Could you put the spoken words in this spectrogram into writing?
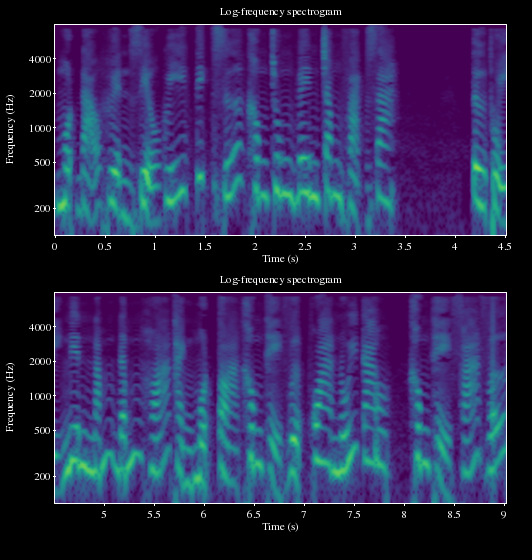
Một đạo huyền diệu quý tích giữa không trung bên trong vạch ra. Từ thủy niên nắm đấm hóa thành một tòa không thể vượt qua núi cao, không thể phá vỡ.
